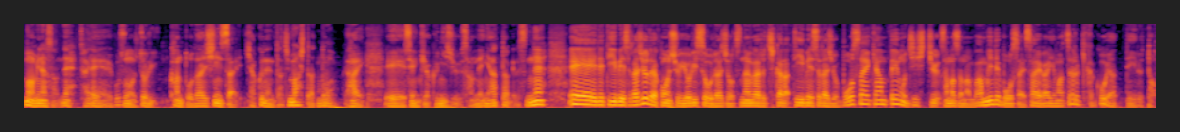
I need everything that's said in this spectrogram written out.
まあ皆さんね、はい。えーご存知の通り関東大震災100年経ちましたと、はい。えー1923年にあったわけですね、えーで TBS ラジオでは今週寄り添うラジオつながる力 TBS ラジオ防災キャンペーンを実施中。さまざまな番組で防災災害にまつわる企画をやっていると、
